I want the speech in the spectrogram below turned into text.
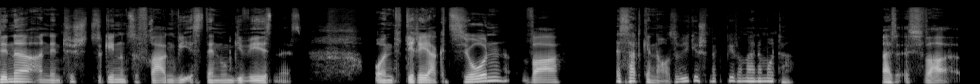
Dinner an den Tisch zu gehen und zu fragen, wie es denn nun gewesen ist. Und die Reaktion war, es hat genauso wie geschmeckt wie bei meiner Mutter. Also es war,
